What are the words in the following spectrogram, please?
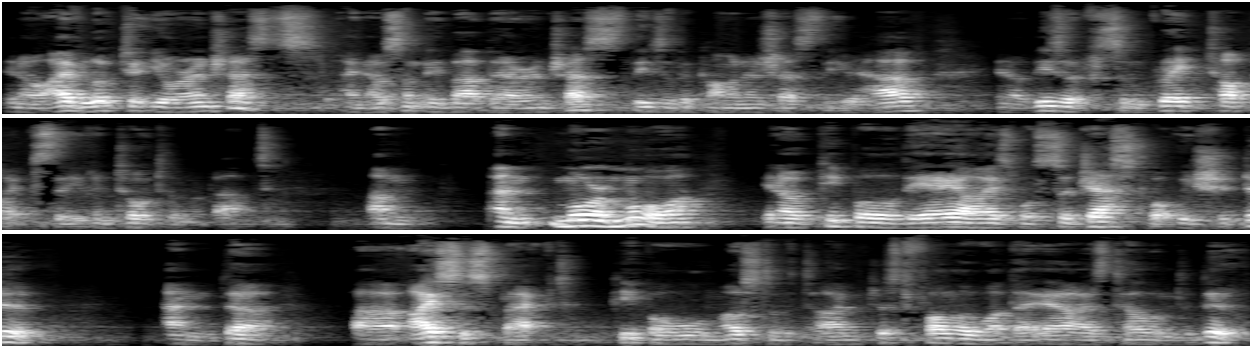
You know, I've looked at your interests. I know something about their interests. These are the common interests that you have. You know, these are some great topics that you can talk to them about. Um, and more and more, you know, people, the AIs will suggest what we should do. And uh, uh, I suspect people will most of the time just follow what the AIs tell them to do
